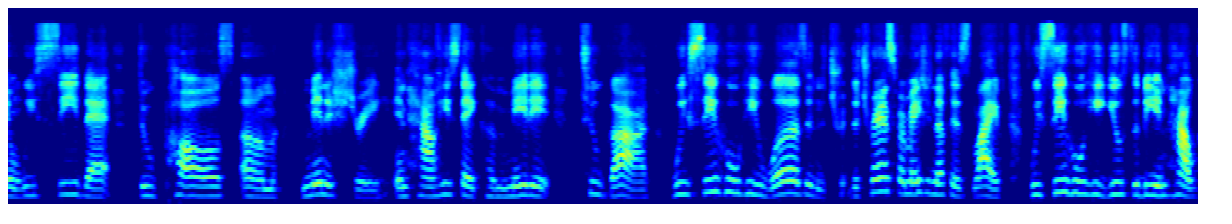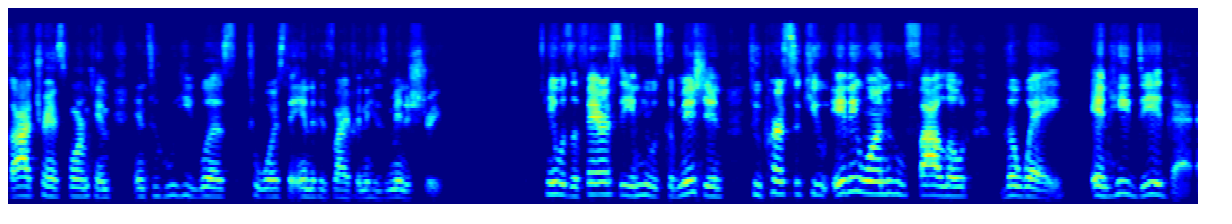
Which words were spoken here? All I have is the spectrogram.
And we see that through Paul's um, ministry and how he stayed committed to God. We see who he was and the, tr- the transformation of his life. We see who he used to be and how God transformed him into who he was towards the end of his life and his ministry. He was a Pharisee and he was commissioned to persecute anyone who followed the way. And he did that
